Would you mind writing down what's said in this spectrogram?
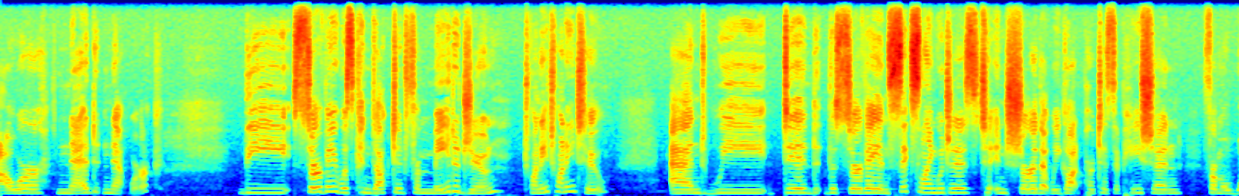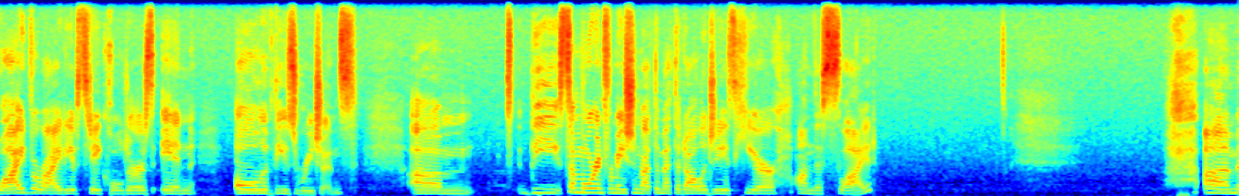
our NED network. The survey was conducted from May to June 2022, and we did the survey in six languages to ensure that we got participation from a wide variety of stakeholders in all of these regions. Um, the, some more information about the methodology is here on this slide. Um,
